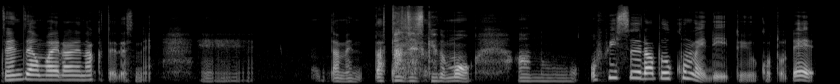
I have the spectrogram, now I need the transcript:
全然覚えられなくてですね、えーダメだったんですけどもあのオフィスラブコメディということで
